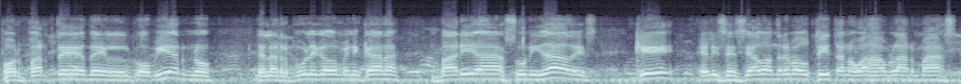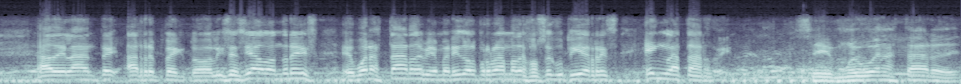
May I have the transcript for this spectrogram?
por parte del gobierno de la República Dominicana varias unidades que el licenciado Andrés Bautista nos va a hablar más adelante al respecto. Licenciado Andrés, eh, buenas tardes, bienvenido al programa de José Gutiérrez en la tarde. Sí, muy buenas tardes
